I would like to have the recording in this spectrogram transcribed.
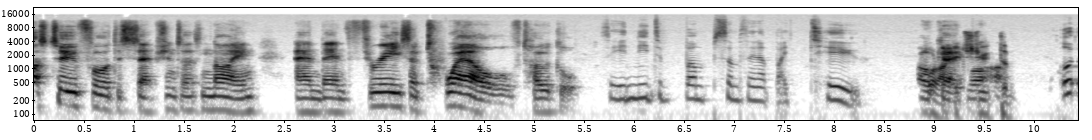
plus two for deception, so that's nine, and then three, so twelve total. so you need to bump something up by two, or I Okay. could shoot well, them. Or,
